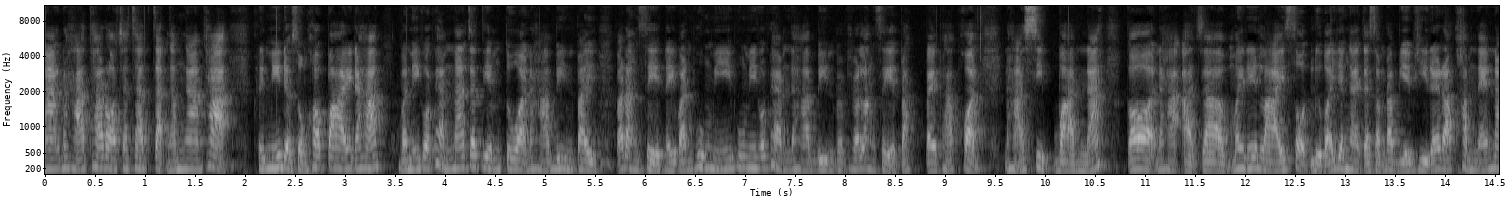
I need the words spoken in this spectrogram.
มากนะคะ ถ้ารอชัดๆจัดงามๆค่ะ คลิปนี้เดี๋ยวส่งเข้าไปนะคะ วันนี้โค้ชแพมน่าจะเตรียมตัวนะคะ บินไปฝรั่งเศสในวันพรุ่งนี้พรุ่งนี้ก็แพมนะคะบินไปฝรั่งเศสไปพักผ่อนนะคะสิวันนะก็นะคะอาจจะไม่ได้ไลฟ์สดหรือว่ายังไงแต่สำหรับ VIP ได้รับคำแนะน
